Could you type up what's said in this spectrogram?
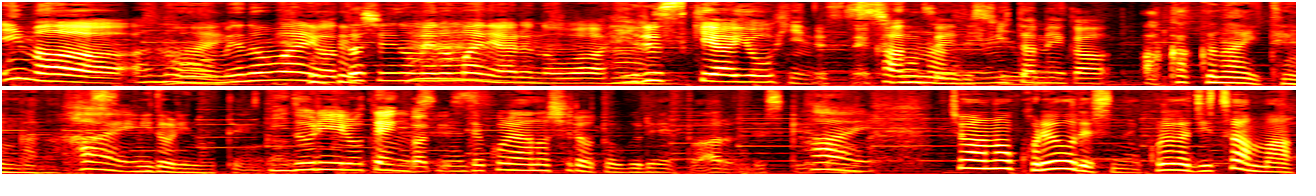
今あの、はい、目の前に私の目の前にあるのはヘルスケア用品ですね、完全に見た目が。赤くない天下なんです、はい、緑の天下緑色天下ですね。でこれあの白とグレーとあるんですけれども、はい、一応あのこれをですねこれが実はまあ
